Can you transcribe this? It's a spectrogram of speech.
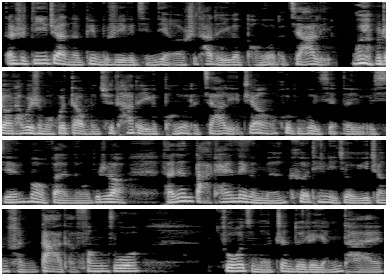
但是第一站呢，并不是一个景点，而是她的一个朋友的家里。我也不知道她为什么会带我们去她的一个朋友的家里，这样会不会显得有一些冒犯呢？我不知道。反正打开那个门，客厅里就有一张很大的方桌，桌子呢正对着阳台，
